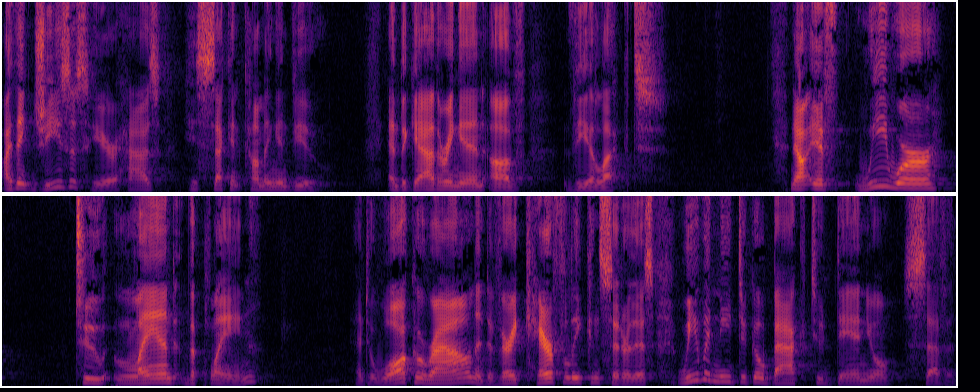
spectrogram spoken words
I think Jesus here has his second coming in view and the gathering in of the elect. Now, if we were to land the plane and to walk around and to very carefully consider this, we would need to go back to Daniel 7.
